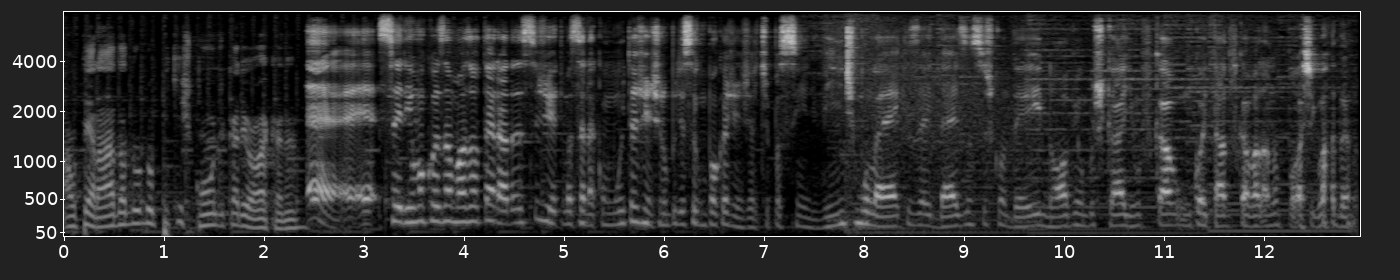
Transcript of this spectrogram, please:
alterada do, do pique-esconde carioca, né? É, é, seria uma coisa mais alterada desse jeito. Mas será com muita gente, não podia ser com pouca gente. Era tipo assim, 20 moleques, aí 10 iam se esconder e 9 iam buscar e um, ficava, um coitado ficava lá no poste guardando.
